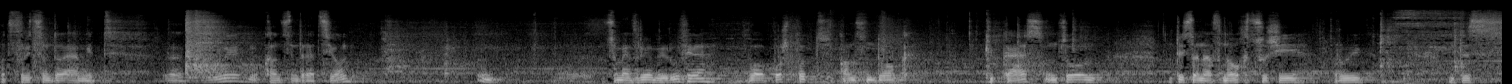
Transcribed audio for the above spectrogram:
hat viel zu tun auch mit äh, Ruhe, mit Konzentration. Und zu meinem früheren Beruf her war Postsport den ganzen Tag, gibt Gas und so. Und, und das dann auf Nacht so schön ruhig. Und das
